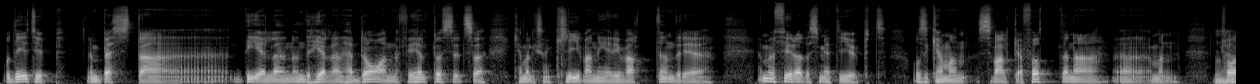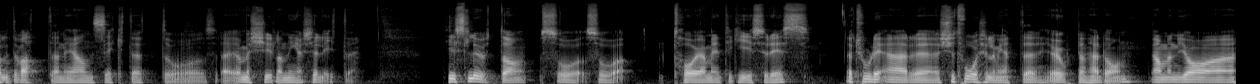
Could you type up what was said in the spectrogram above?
Och det är typ den bästa delen under hela den här dagen. För helt plötsligt så kan man liksom kliva ner i vatten där det är ja, men fyra decimeter djupt. Och så kan man svalka fötterna, eh, men, ta mm. lite vatten i ansiktet och sådär. Ja, men kyla ner sig lite. Till slut då så, så tar jag mig till Kisuris. Jag tror det är 22 eh, kilometer jag har gjort den här dagen. Ja, men jag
